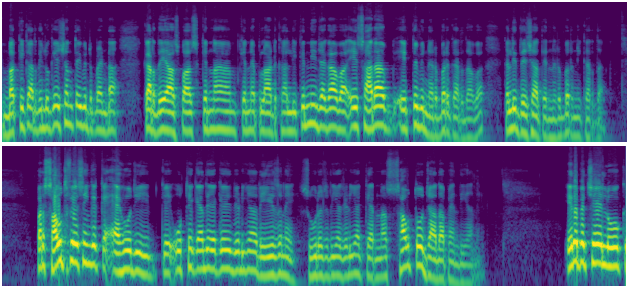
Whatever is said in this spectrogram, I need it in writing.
ਬਾਕੀ ਘਰ ਦੀ ਲੋਕੇਸ਼ਨ ਤੇ ਵੀ ਡਿਪੈਂਡ ਆ, ਘਰ ਦੇ ਆਸ-ਪਾਸ ਕਿੰਨਾ, ਕਿੰਨੇ ਪਲਾਟ ਖਾਲੀ, ਕਿੰਨੀ ਜਗ੍ਹਾ ਵਾ, ਇਹ ਸਾਰਾ ਇਹ ਤੇ ਵੀ ਨਿਰਭਰ ਕਰਦਾ ਵਾ ਕੱਲੀ ਦਿਸ਼ਾ ਤੇ ਨਿਰਭਰ ਨਹੀਂ ਕਰਦਾ। ਪਰ ਸਾਊਥ ਫੇਸਿੰਗ ਇੱਕ ਇਹੋ ਜੀ ਕਿ ਉੱਥੇ ਕਹਿੰਦੇ ਆ ਕਿ ਜਿਹੜੀਆਂ ਰੇਜ਼ ਨੇ, ਸੂਰਜ ਦੀਆਂ ਜਿਹੜੀਆਂ ਕਿਰਨਾਂ ਸਭ ਤੋਂ ਜ਼ਿਆਦਾ ਪੈਂਦੀਆਂ ਨੇ। ਇਹਦੇ ਪਿੱਛੇ ਲੋਕ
